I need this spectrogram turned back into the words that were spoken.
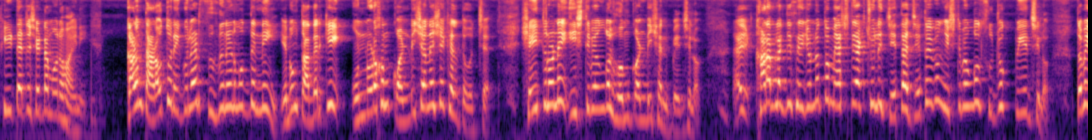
ফিট আছে সেটা মনে হয়নি। কারণ তারাও তো রেগুলার সিজনের মধ্যে নেই এবং তাদের কি অন্যরকম কন্ডিশনে এসে খেলতে হচ্ছে। সেই তুলনায় ইস্টবেঙ্গল হোম কন্ডিশন পেয়েছিল। খারাপ লাগছে সেই জন্য তো ম্যাচটা অ্যাকচুয়ালি জেতা যেত এবং ইস্টবেঙ্গল সুযোগ পেয়েছিল। তবে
